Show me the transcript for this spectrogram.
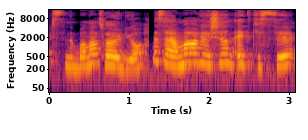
hepsini bana söylüyor. Mesela mavi ışığın etkisi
